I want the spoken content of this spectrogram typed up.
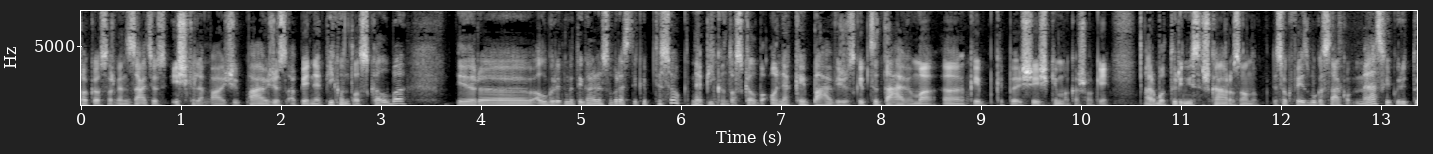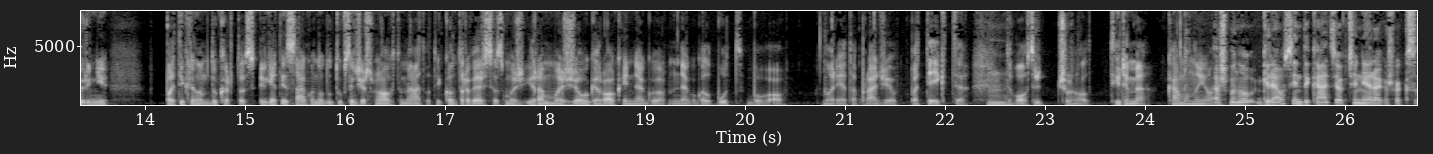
tokios organizacijos iškelia, pavyzdžiui, pavyzdžius apie neapykantos kalbą ir uh, algoritmai tai gali suprasti kaip tiesiog neapykantos kalbą, o ne kaip pavyzdžius, kaip citavimą, uh, kaip, kaip išreiškimą kažkokį, arba turinys iš karo zonų. Tiesiog Facebookas sako, mes kai kurį turinį patikrinam du kartus ir jie tai sako nuo 2018 metų, tai kontroversijos maž, yra mažiau gerokai negu, negu galbūt buvo norėta pradžioje pateikti mm. The Wall Street Journal tyrime. Ką manai jo? Aš manau, geriausia indikacija, jog čia nėra kažkoks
